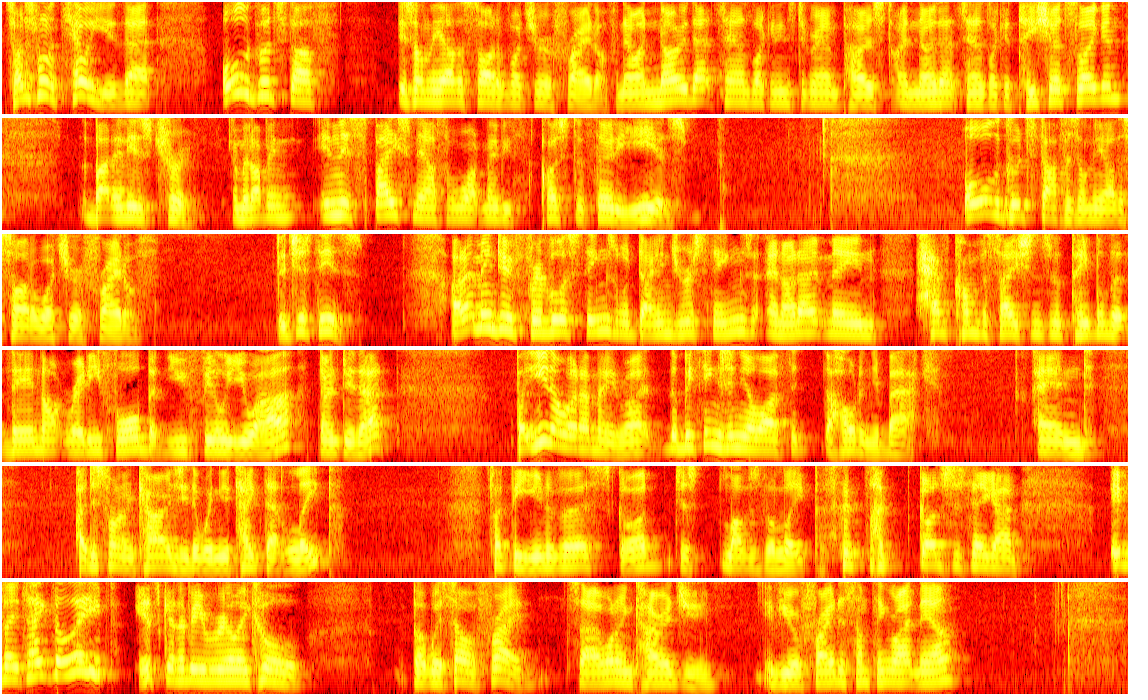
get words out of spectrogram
So I just want to tell you that all the good stuff is on the other side of what you're afraid of. Now, I know that sounds like an Instagram post, I know that sounds like a t shirt slogan, but it is true. I mean, I've been in this space now for what, maybe close to 30 years. All the good stuff is on the other side of what you're afraid of. It just is. I don't mean do frivolous things or dangerous things, and I don't mean have conversations with people that they're not ready for, but you feel you are. Don't do that. But you know what I mean, right? There'll be things in your life that are holding you back. And I just want to encourage you that when you take that leap, it's like the universe, God just loves the leap. like God's just there going, if they take the leap, it's going to be really cool. But we're so afraid. So I want to encourage you if you're afraid of something right now,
